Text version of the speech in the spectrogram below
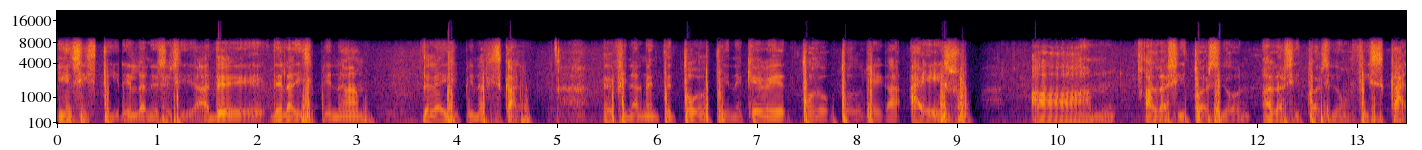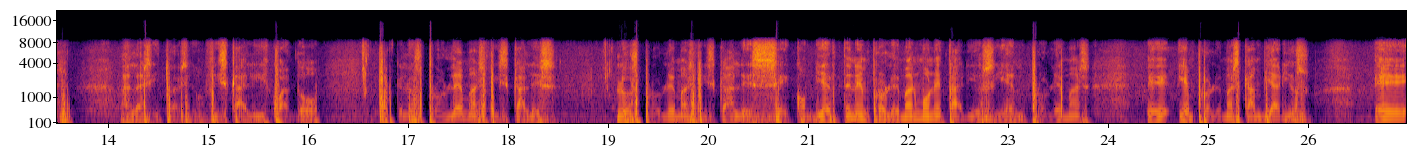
insistir en la necesidad de, de, la disciplina de la disciplina fiscal eh, finalmente todo tiene que ver, todo, todo llega a eso, a, la situación, a la situación fiscal, a la situación fiscal. Y cuando, porque los problemas fiscales, los problemas fiscales se convierten en problemas monetarios y en problemas eh, y en problemas cambiarios eh,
